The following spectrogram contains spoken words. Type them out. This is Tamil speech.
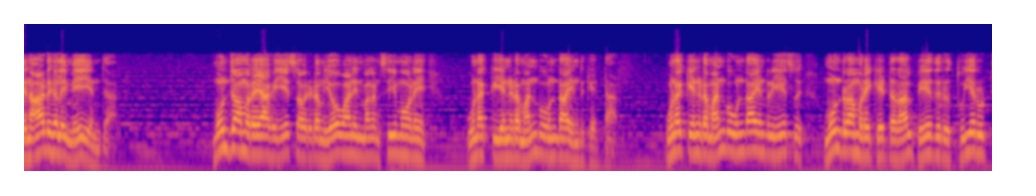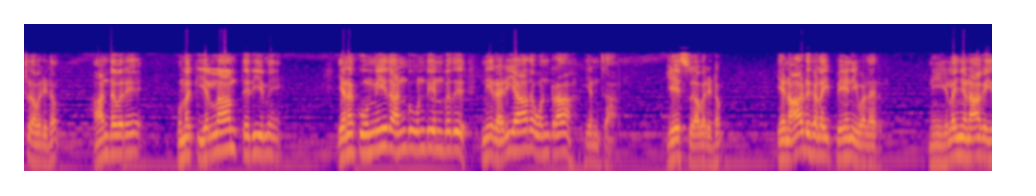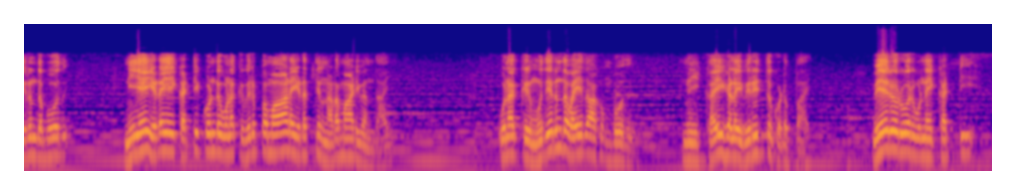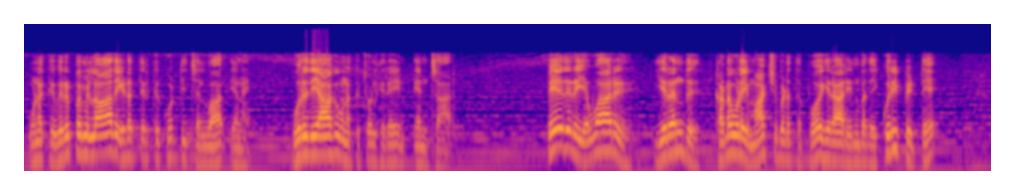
என் ஆடுகளை மேய் என்றார். மூன்றாம் முறையாக இயேசு அவரிடம் யோவானின் மகன் சீமோனே உனக்கு என்னிடம் அன்பு உண்டா என்று கேட்டார். உனக்கு என்னிடம் அன்பு உண்டா என்று இயேசு மூன்றாம் முறை கேட்டதால் பேதிரு துயருற்று அவரிடம் ஆண்டவரே உமக்கு எல்லாம் தெரியுமே. எனக்கு உம்மீது அன்பு உண்டு என்பது நீர் அறியாத ஒன்றா? என்றார். இயேசு அவரிடம் என் ஆடுகளை பேணி வளர். நீ இளைஞனாக இருந்தபோது நீயே இடையை கட்டிக்கொண்டு உனக்கு விருப்பமான இடத்தில் நடமாடி வந்தாய். உனக்கு முதிர்ந்த வயதாகும் போது நீ கைகளை விரித்து கொடுப்பாய். வேறொருவர் உன்னை கட்டி உனக்கு விருப்பமில்லாத இடத்திற்கு கூட்டிச் செல்வார் என உறுதியாக உனக்கு சொல்கிறேன் என்றார். பேதிரு எவ்வாறு இறந்து கடவுளை மாட்சிப்படுத்த போகிறார் என்பதை குறிப்பிட்டே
